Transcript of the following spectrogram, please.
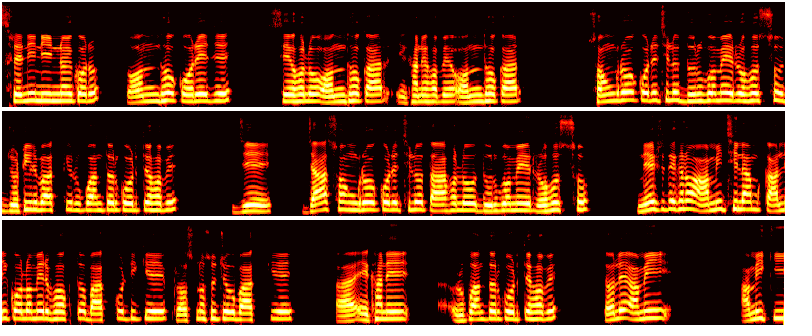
শ্রেণি নির্ণয় করো। তো অন্ধ করে যে সে হলো অন্ধকার, এখানে হবে অন্ধকার। সংগ্রহ করেছিল দুর্গমের রহস্য, জটিল বাক্যে রূপান্তর করতে হবে। যে যা সংগ্রহ করেছিল তা হলো দুর্গমের রহস্য। নেক্সট দেখে নাও, আমি ছিলাম কালী কলমের ভক্ত, বাক্যটিকে প্রশ্নসূচক বাক্যে এখানে রূপান্তর করতে হবে। তাহলে আমি আমি কি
